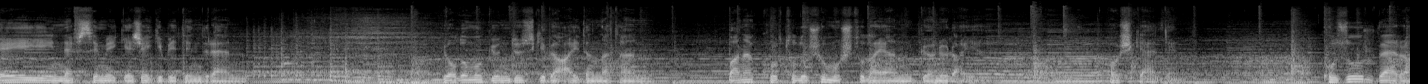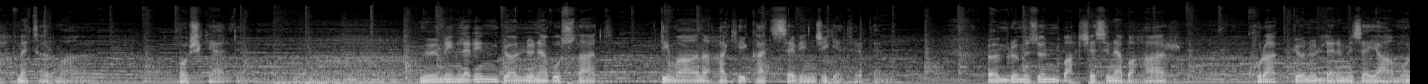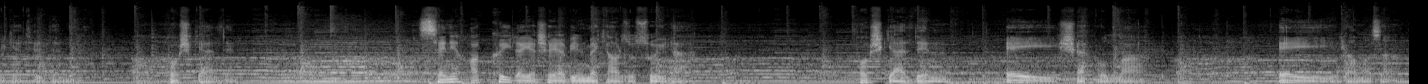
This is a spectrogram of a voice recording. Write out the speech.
Ey nefsimi gece gibi dindiren, yolumu gündüz gibi aydınlatan, bana kurtuluşu muştulayan gönül ayı, hoş geldin. Huzur ve rahmet ırmağı, hoş geldin. Müminlerin gönlüne vuslat, dimağına hakikat sevinci getirdin.'' Ömrümüzün bahçesine bahar, kurak gönüllerimize yağmur getirdin. Hoş geldin. Seni hakkıyla yaşayabilmek arzusuyla. Hoş geldin ey Şehrullah, ey Ramazan.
